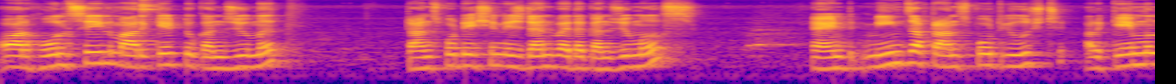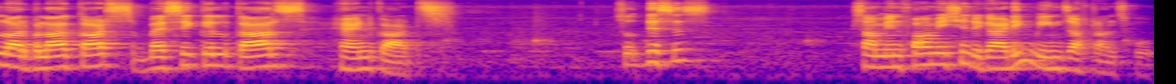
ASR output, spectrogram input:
or wholesale market to consumer transportation is done by the consumers and means of transport used are camel or bullock carts, bicycle, cars, hand carts. So this is some information regarding means of transport.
